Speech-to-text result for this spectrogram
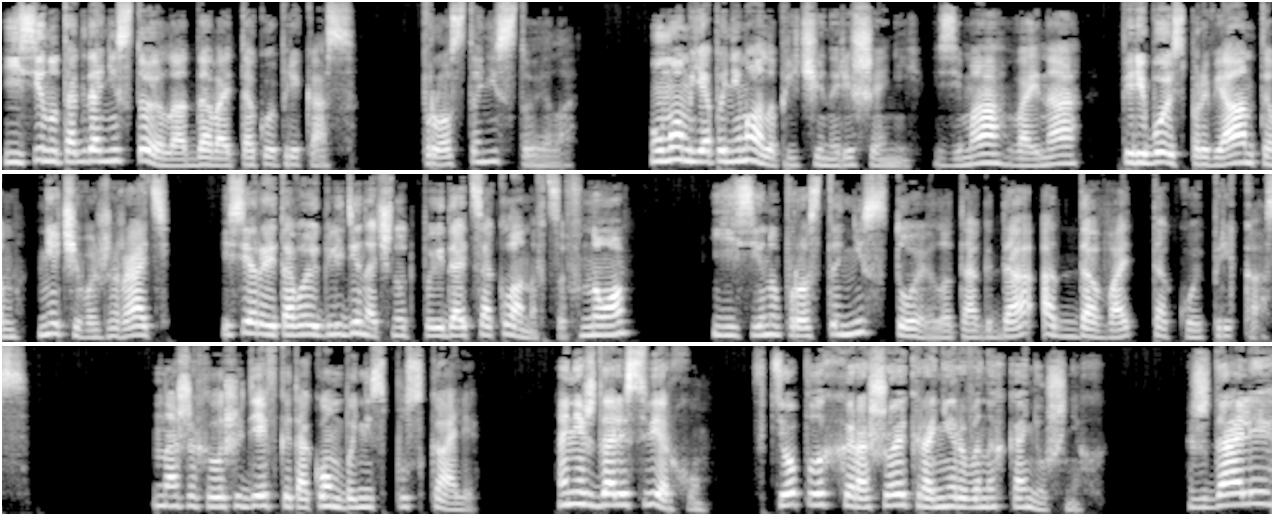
Есину тогда не стоило отдавать такой приказ. Просто не стоило. Умом я понимала причины решений. Зима, война, перебой с провиантом, нечего жрать, и серые того и гляди начнут поедать соклановцев. Но Есину просто не стоило тогда отдавать такой приказ. Наших лошадей в катакомбы не спускали. Они ждали сверху, в теплых, хорошо экранированных конюшнях. Ждали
